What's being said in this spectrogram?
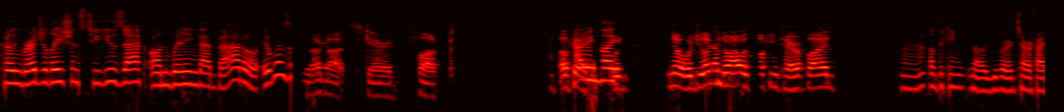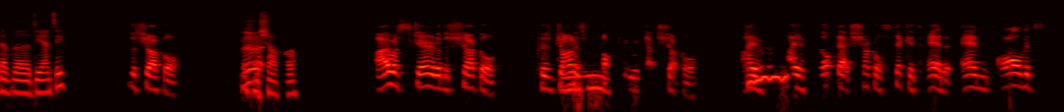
congratulations to you, Zach, on winning that battle. It was Dude, I got scared. Fuck. Okay. I mean like would- no, would you like to um, know I was fucking terrified? mhm, of the king no, you were terrified of the DNT? The shuckle. The Shako. I was scared of the shuckle because John has Mm. fucked me with that shuckle. I have I have felt that shuckle stick its head and all of its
